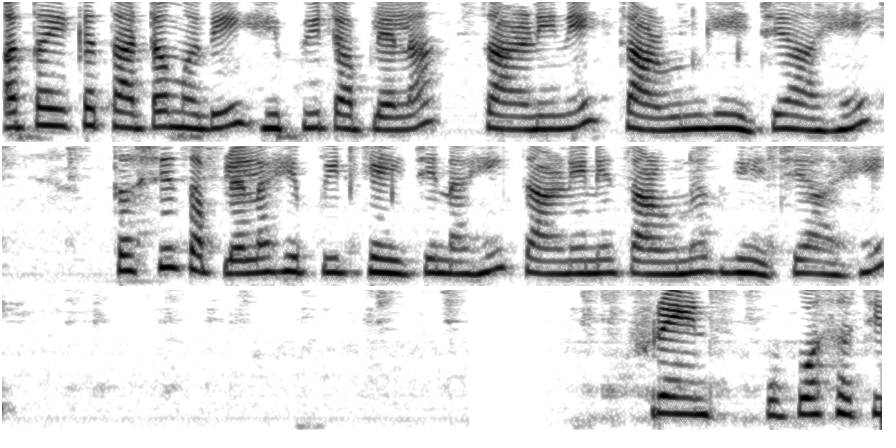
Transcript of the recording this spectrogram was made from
आता एका ताटामध्ये हे पीठ आपल्याला चाळणीने चाळून घ्यायचे आहे. तसेच आपल्याला हे पीठ घ्यायचे नाही चाळणीने चाळूनच घ्यायचे आहे. फ्रेंड्स उपवासाचे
